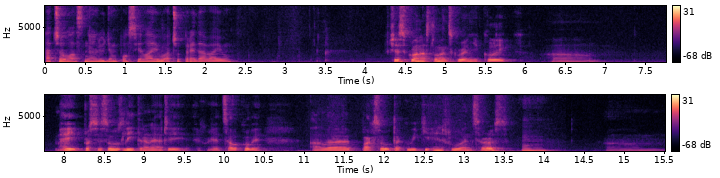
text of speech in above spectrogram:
A čo vlastne ľuďom posielajú a čo predávajú. V Česku a na Slovensku je několik, uh, hej, prostě jsou zlí trenéři, jakože celkově, ale pak jsou takový ti influencers. Mhm. Um,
